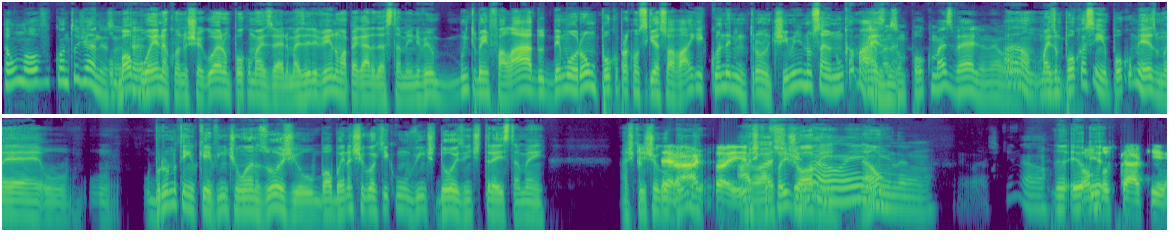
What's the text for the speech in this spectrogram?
tão novo quanto o Janderson. O Então, Balbuena, quando chegou, era um pouco mais velho, mas ele veio numa pegada dessa também. Ele veio muito bem falado, demorou um pouco pra conseguir a sua vaga e quando ele entrou no time, ele não saiu nunca mais, é, mas né? um pouco mais velho, né? O- Ah, não, mas um pouco assim, um pouco mesmo. É, o, o, o Bruno tem o quê? 21 anos hoje? O Balbuena chegou aqui com 22, 23 também. Acho que ele chegou Será bem. que só isso? Acho eu que foi jovem. Não, hein, Não? Leon? Não. Eu, Vamos eu, buscar aqui.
